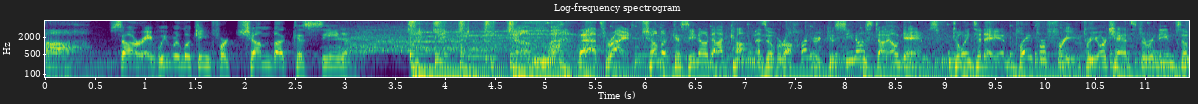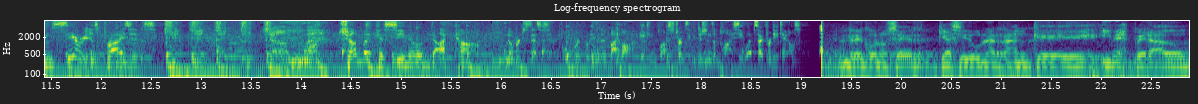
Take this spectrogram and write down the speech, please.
Ah, oh, sorry, we were looking for Chumba Casino. That's right. ChumbaCasino.com has over 100 casino style games. Join today and play for free for your chance to redeem some serious prizes. ChumbaCasino.com. No purchase necessary. Full prohibited by law. 18 plus terms and conditions apply. See website for details. Reconocer que ha sido un arranque inesperado,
